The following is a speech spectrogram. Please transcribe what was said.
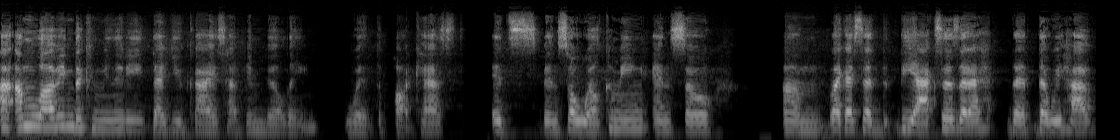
I'm loving the community that you guys have been building with the podcast. It's been so welcoming and so um, like I said, the access that I that that we have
